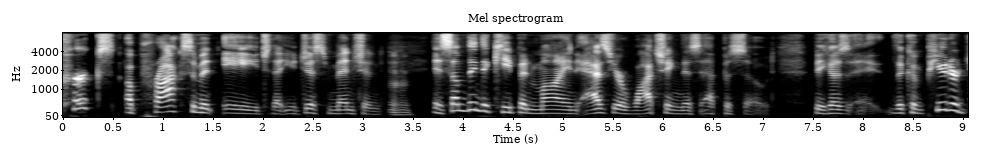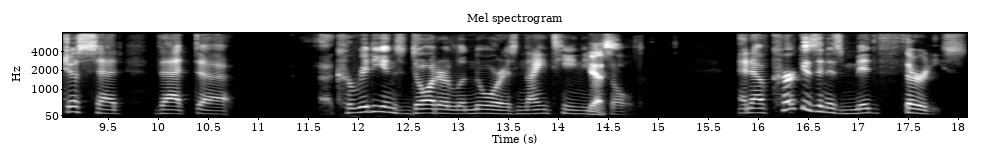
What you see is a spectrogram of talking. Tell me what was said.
Kirk's approximate age that you just mentioned Mhm. is something to keep in mind as you're watching this episode because uh, the computer just said that uh, uh, Karidian's daughter Lenore is 19 years Yes. old. And now Kirk is in his mid 30s.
